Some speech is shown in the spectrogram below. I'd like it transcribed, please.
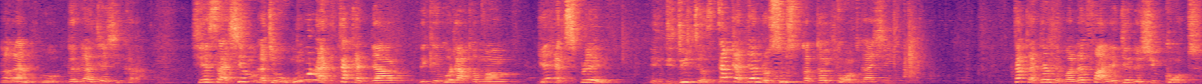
ka gane ko gargajiyar shekara shi yasa shi muka ce mu muna da takarda da ke gwada kaman ya explain in the details takardar da su suka kai court gashi. Takardar da balafa ne je da shi court.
